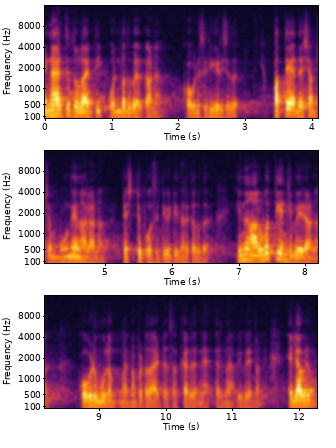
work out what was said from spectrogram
എണ്ണായിരത്തി തൊള്ളായിരത്തി ഒൻപത് പേർക്കാണ് കോവിഡ് സ്ഥിരീകരിച്ചത്. പത്ത് ദശാംശം മൂന്ന് നാലാണ് ടെസ്റ്റ് പോസിറ്റിവിറ്റി നിരക്കുന്നത് ഇന്ന് അറുപത്തിയഞ്ച് പേരാണ് കോവിഡ് മൂലം മരണപ്പെട്ടതായിട്ട് സർക്കാർ തന്നെ തരുന്ന വിവരങ്ങൾ. എല്ലാവരും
